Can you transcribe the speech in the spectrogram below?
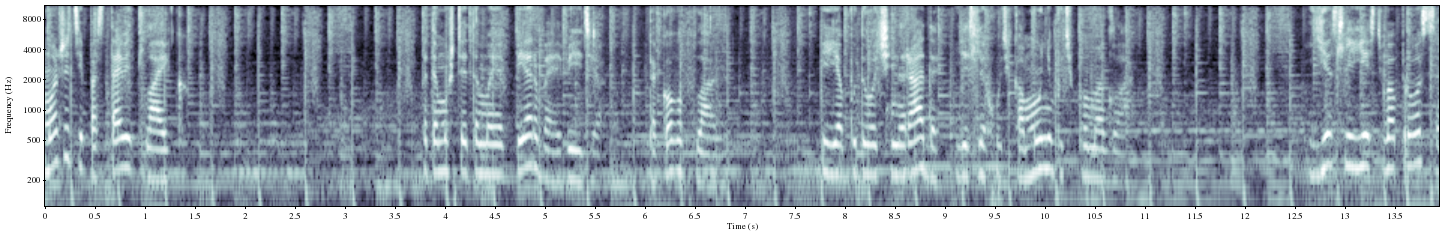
можете поставить лайк. Потому что это мое первое видео такого плана. И я буду очень рада, если хоть кому-нибудь помогла. Если есть вопросы,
